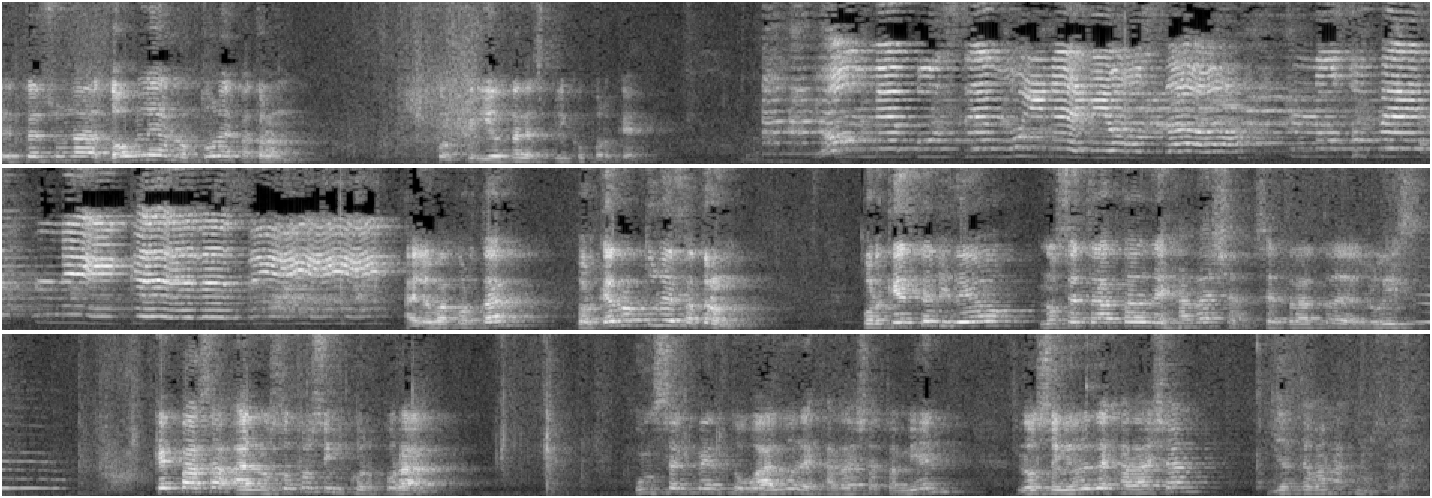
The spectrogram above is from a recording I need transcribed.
Esto es una doble ruptura de patrón. Porque, y ahorita le explico por qué. Yo me puse muy nerviosa, no supe ni qué decir. Ahí lo va a cortar. ¿Por qué ruptura de patrón? Porque este video no se trata de Hadasha, se trata de Luis. ¿Qué pasa al nosotros incorporar un segmento o algo de Hadasha también, los seguidores de Hadasha ya te van a conocer a ti.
